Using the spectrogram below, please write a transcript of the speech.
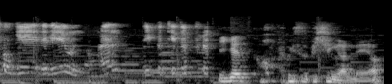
소개해드릴 운동은 lifted 플 이게 더 보이스피싱 같네요.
